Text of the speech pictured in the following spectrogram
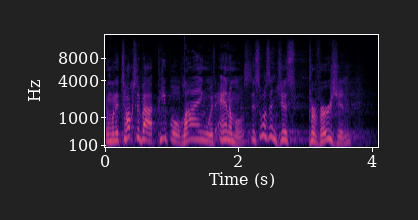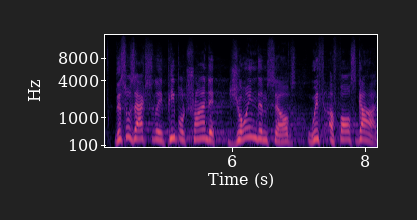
And when it talks about people lying with animals, this wasn't just perversion. This was actually people trying to join themselves with a false God.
